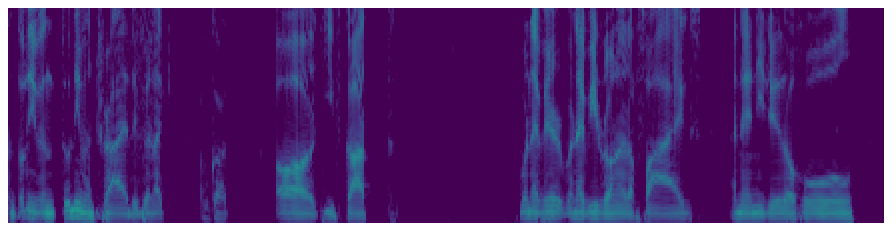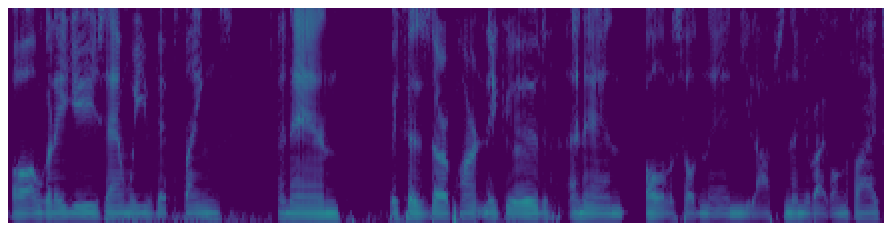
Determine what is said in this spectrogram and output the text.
and don't even don't even try to be like, I've got oh, you've got. Whenever you're, whenever you run out of fags, and then you do the whole, oh, I'm gonna use them wee vip things, and then because they're apparently good, and then all of a sudden then you lapse, and then you're back on the fags.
